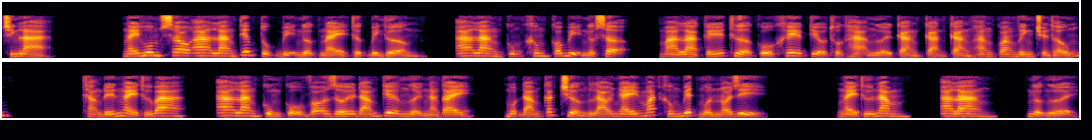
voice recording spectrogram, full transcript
Chính là, ngày hôm sau A-lang tiếp tục bị ngược này thực bình thường, A-lang cũng không có bị ngược sợ, mà là kế thừa cố khê tiểu thuộc hạ người càng cản càng hăng quang vinh truyền thống. Thẳng đến ngày thứ ba, A-lang cùng cổ võ giới đám kia người ngang tay, một đám các trưởng lão nháy mắt không biết muốn nói gì. Ngày thứ năm, A-lang, ngược người.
